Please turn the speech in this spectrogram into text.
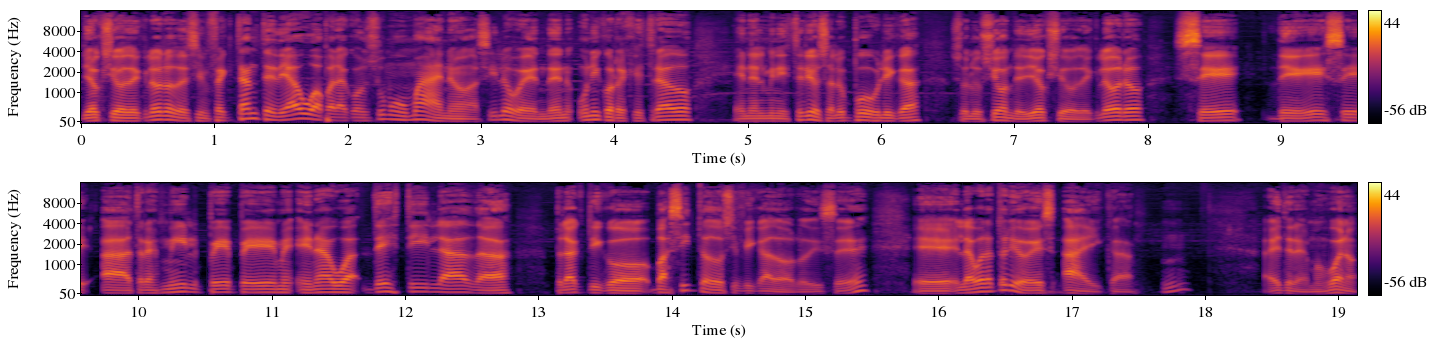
dióxido de cloro, desinfectante de agua para consumo humano, así lo venden, único registrado en el Ministerio de Salud Pública, solución de dióxido de cloro, CDS a 3000 ppm en agua destilada, práctico vasito dosificador, dice. ¿eh? Eh, el laboratorio es AICA. Ahí tenemos. Bueno,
